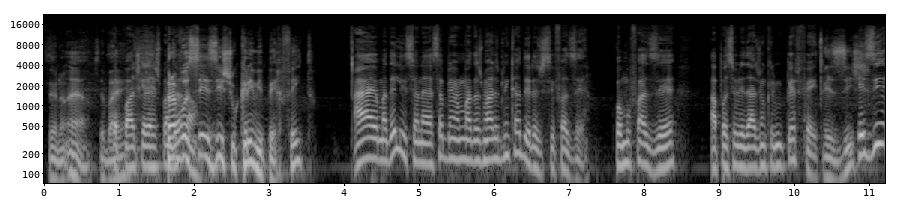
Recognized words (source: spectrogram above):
Você não- É, você vai. Você pode querer responder. Pra ou não. você existe o crime perfeito? Ah, é uma delícia, né? Essa é uma das maiores brincadeiras de se fazer. Como fazer a possibilidade de um crime perfeito. Existe? Exi-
